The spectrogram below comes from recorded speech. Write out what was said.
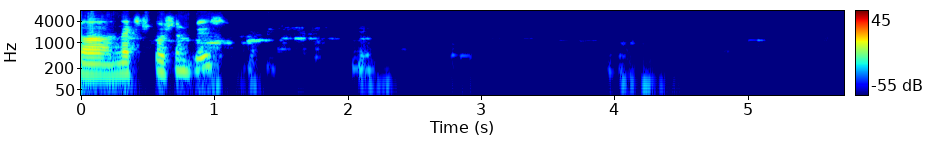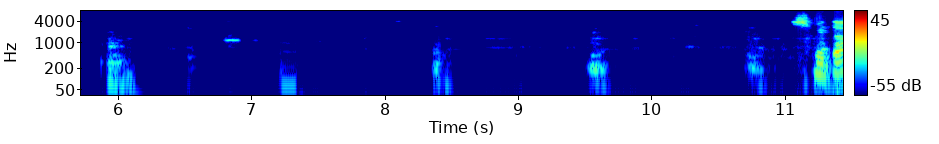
Uh, next question please smita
